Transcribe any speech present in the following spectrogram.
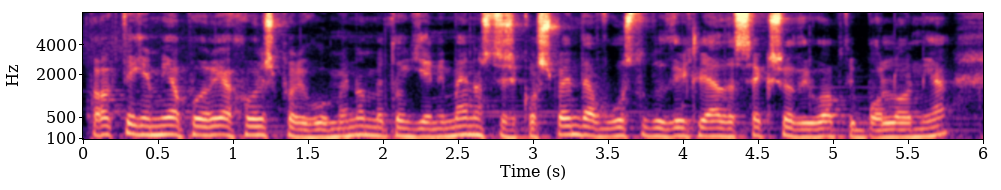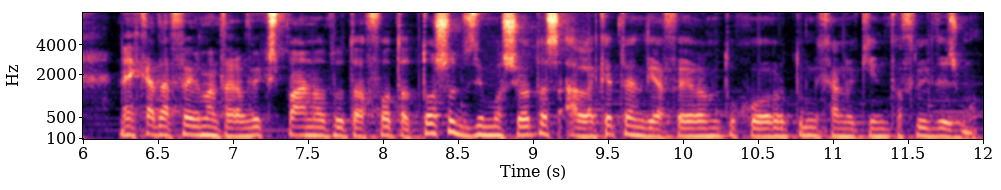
Πρόκειται για μια πορεία χωρίς προηγούμενο με τον γεννημένο στις 25 Αυγούστου του 2006 οδηγό από την Πολώνια να έχει καταφέρει να τραβήξει πάνω του τα φώτα τόσο της δημοσιότητας αλλά και το ενδιαφέρον του χώρου του μηχανοκίνητου αθλητισμού.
